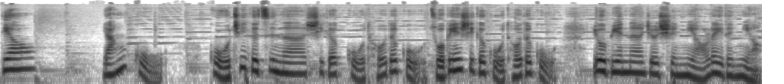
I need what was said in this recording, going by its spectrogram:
雕、养骨。骨这个字呢，是一个骨头的骨，左边是一个骨头的骨，右边呢就是鸟类的鸟。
